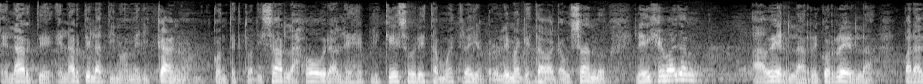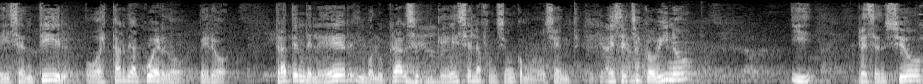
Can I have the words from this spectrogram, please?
el arte, el arte latinoamericano, contextualizar las obras, les expliqué sobre esta muestra y el problema que estaba causando. Le dije, vayan a verla, recorrerla, para disentir o estar de acuerdo, pero traten de leer, involucrarse, porque esa es la función como docente. Ese chico vino y presenció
